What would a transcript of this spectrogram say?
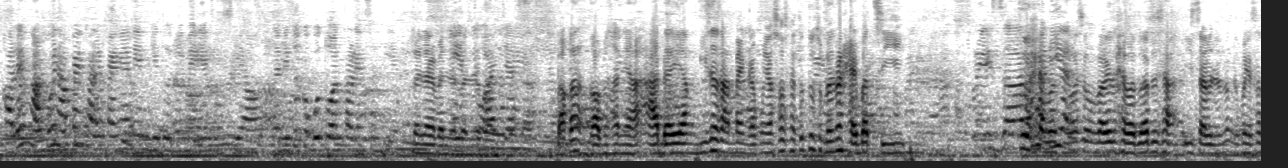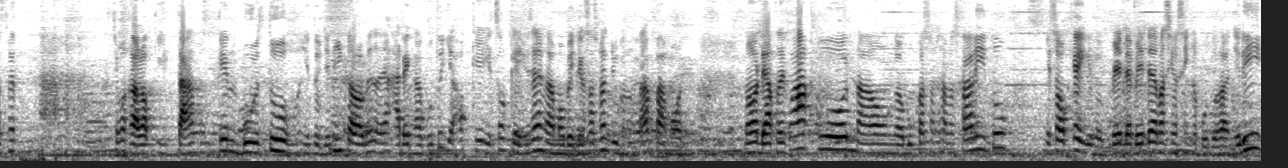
kalian ngakuin apa yang kalian pengenin gitu di media sosial. Dan itu kebutuhan kalian sendiri. benar benar Gitu benar aja sih. bahkan kalau misalnya ada yang bisa sampai nggak punya sosmed itu tuh sebenarnya hebat sih. Reza itu hebat banget sumpah itu hebat banget bisa bisa benar nggak punya sosmed. Cuma kalau kita mungkin butuh gitu. Jadi kalau misalnya ada yang nggak butuh ya oke it's okay. Misalnya nggak mau bikin sosmed juga nggak apa mau mau deaktif akun mau nggak buka sosmed sama sekali itu it's okay gitu. Beda beda masing-masing kebutuhan. Jadi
